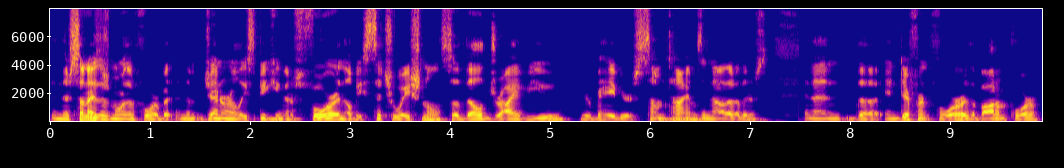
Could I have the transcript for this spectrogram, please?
and there's sometimes there's more than four, but in the, generally speaking, there's four, and they'll be situational, so they'll drive you your behavior sometimes, and not at others. And then the indifferent four, or the bottom four,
